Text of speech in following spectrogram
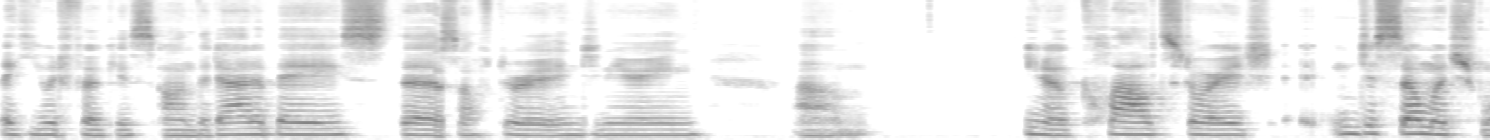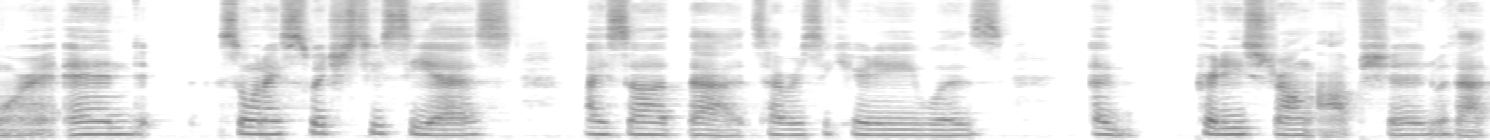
Like you would focus on the database, the software engineering, um, you know, cloud storage, and just so much more. And so when I switched to CS, I saw that cybersecurity was a pretty strong option with that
